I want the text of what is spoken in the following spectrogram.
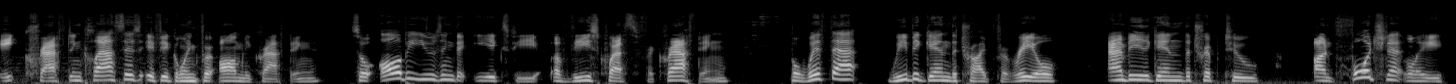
8 crafting classes if you're going for Omni crafting. So I'll be using the EXP of these quests for crafting. But with that, we begin the tribe for real, and begin the trip to, unfortunately,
